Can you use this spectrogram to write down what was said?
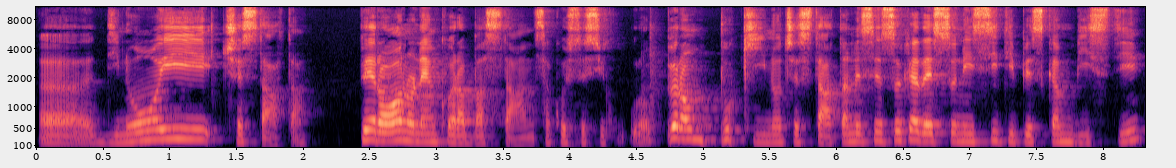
eh, di noi, c'è stata. Però non è ancora abbastanza, questo è sicuro. Però un pochino c'è stata, nel senso che adesso nei siti per scambisti,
